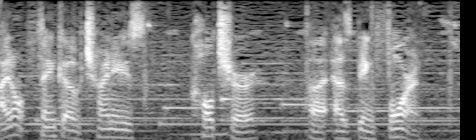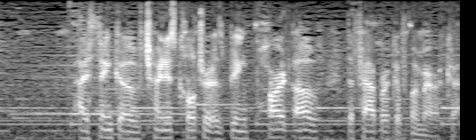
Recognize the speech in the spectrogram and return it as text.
I don't think of Chinese culture uh, as being foreign. I think of Chinese culture as being part of the fabric of America.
